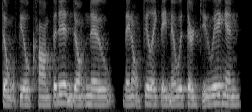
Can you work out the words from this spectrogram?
don't feel confident, don't know, they don't feel like they know what they're doing. And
